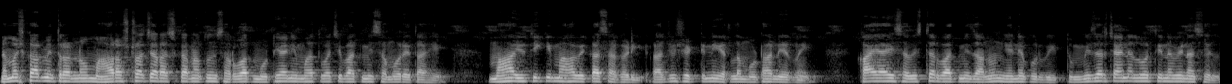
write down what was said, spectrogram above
नमस्कार मित्रांनो महाराष्ट्राच्या राजकारणातून सर्वात मोठी आणि महत्त्वाची बातमी समोर येत आहे. महायुती की महाविकास आघाडी? राजू शेट्टींनी घेतला मोठा निर्णय. काय आहे सविस्तर बातमी जाणून घेण्यापूर्वी तुम्ही जर चॅनलवरती नवीन असेल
